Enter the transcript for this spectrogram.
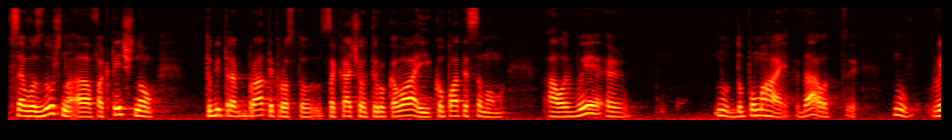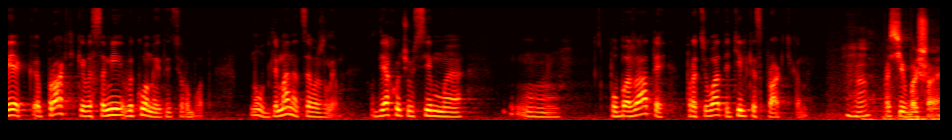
все воздушно, а фактично тобі треба брати, просто закачувати рукава і копати самому. Але ви е, ну, допомагаєте. Да? От, ну, ви як практики, ви самі виконуєте цю роботу. Ну, для мене це важливо. От я хочу всім е, побажати працювати тільки з практиками. Мгм. Спасибо большое.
